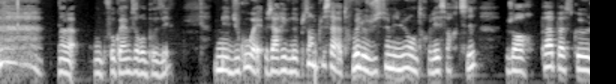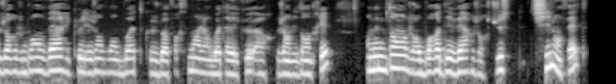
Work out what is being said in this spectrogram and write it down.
Voilà, donc faut quand même se reposer. Mais du coup, ouais, j'arrive de plus en plus à trouver le juste milieu entre les sorties. Genre, pas parce que genre, je bois en verre et que les gens vont en boîte que je dois forcément aller en boîte avec eux alors que j'ai envie de rentrer. En même temps, genre, boire des verres, genre, juste chill en fait.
